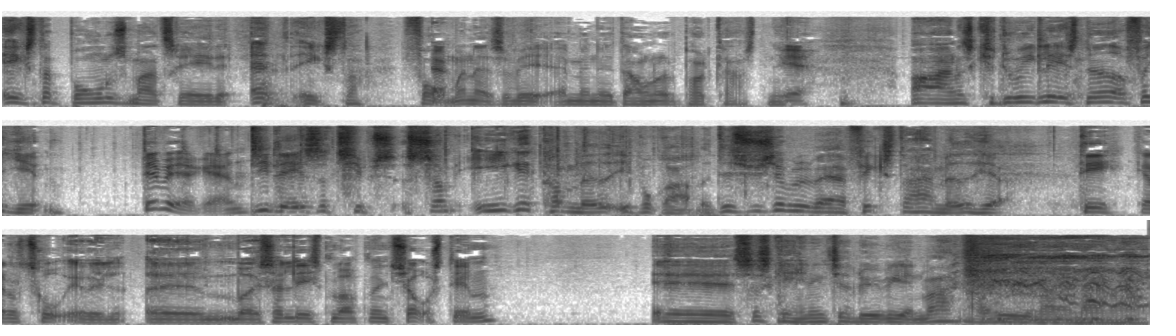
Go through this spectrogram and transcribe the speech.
ekstra bonusmateriale, alt ekstra får Ja. man altså ved, at man øh, downloader podcasten. Ikke? Ja. Og Anders, kan du ikke læse noget op for hjem? Det vil jeg gerne. De læser tips, som ikke kom med i programmet. Det synes jeg vil være fikst at have med her. Det kan du tro, jeg vil. Øh, må jeg så læse dem op med en sjov stemme? Øh, så skal Henning til at løbe igen, hva'? Nej, nej, nej, nej.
